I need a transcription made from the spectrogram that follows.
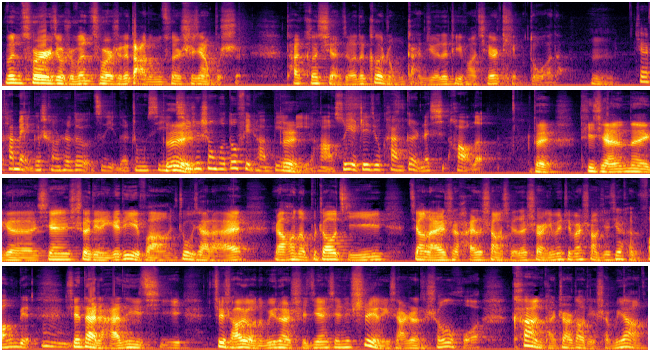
温村儿就是温村儿，是个大农村，实际上不是，它可选择的各种感觉的地方其实挺多的。嗯，就是它每个城市都有自己的中心，其实生活都非常便利哈，所以这就看个人的喜好了。对，提前那个先设定一个地方住下来，然后呢不着急，将来是孩子上学的事儿，因为这边上学其实很方便。嗯，先带着孩子一起，至少有那么一段时间，先去适应一下这儿的生活，看看这儿到底什么样子，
